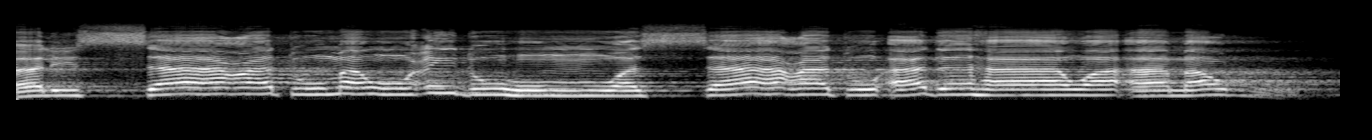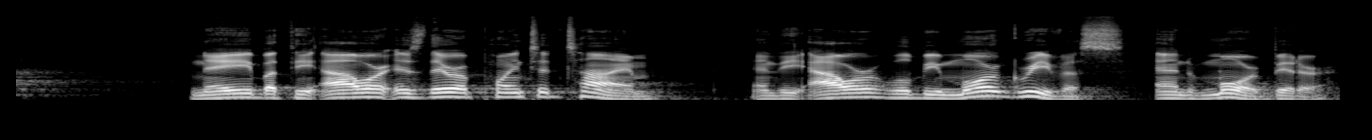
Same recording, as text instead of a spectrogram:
بل الساعة موعدهم والساعة أدهى وأمر Nay, but the hour is their appointed time, and the hour will be more grievous and more bitter.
